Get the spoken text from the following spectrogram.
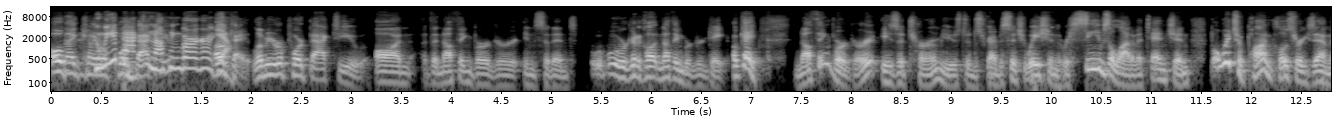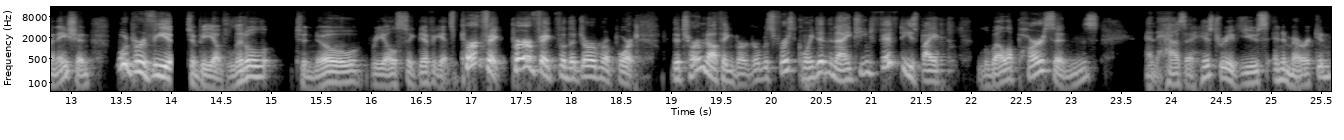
Oh, can, Can we get back, to Nothing Burger? Yeah. Okay, let me report back to you on the Nothing Burger incident. We're going to call it Nothing Burger Gate. Okay, Nothing Burger is a term used to describe a situation that receives a lot of attention, but which, upon closer examination, would reveal to be of little to no real significance. Perfect, perfect for the Durham report. The term Nothing Burger was first coined in the 1950s by Luella Parsons and has a history of use in American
